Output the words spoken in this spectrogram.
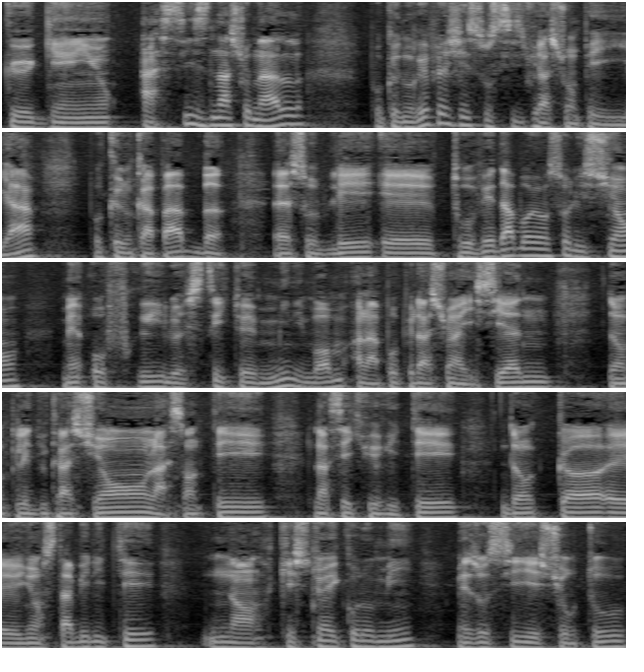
que gagnons assise nationale pour que nous réfléchissions sur la situation pays pour que nous capables euh, et trouver d'abord une solution mais offrir le strict minimum à la population haïtienne donc l'éducation, la santé, la sécurité, donc euh, une stabilité dans la question économie, mais aussi et surtout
